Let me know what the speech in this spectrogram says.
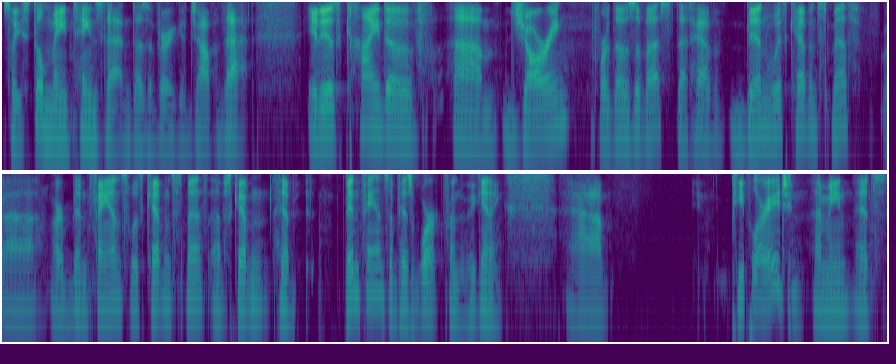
So he still maintains that and does a very good job of that. It is kind of um, jarring for those of us that have been with Kevin Smith uh, or been fans with Kevin Smith of Kevin have been fans of his work from the beginning. Uh, people are aging. I mean, it's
